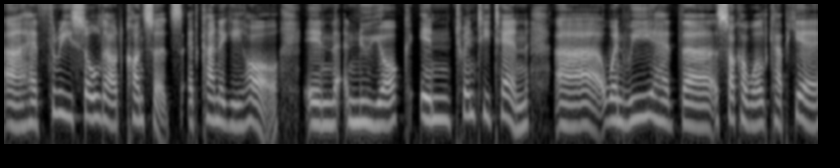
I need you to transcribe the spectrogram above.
uh, had three sold out concerts at Carnegie Hall in New York in 2010 uh, when we had the Soccer World Cup here.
